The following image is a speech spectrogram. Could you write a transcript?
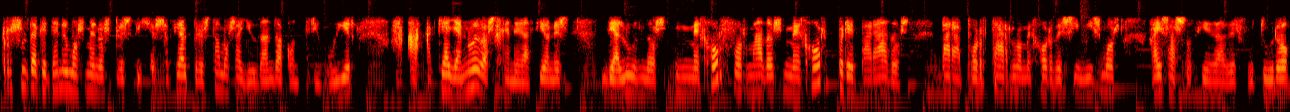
resulta que tenemos menos prestigio social, pero estamos ayudando a contribuir a, que haya nuevas generaciones de alumnos mejor formados, mejor preparados para aportar lo mejor de sí mismos a esa sociedad del futuro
